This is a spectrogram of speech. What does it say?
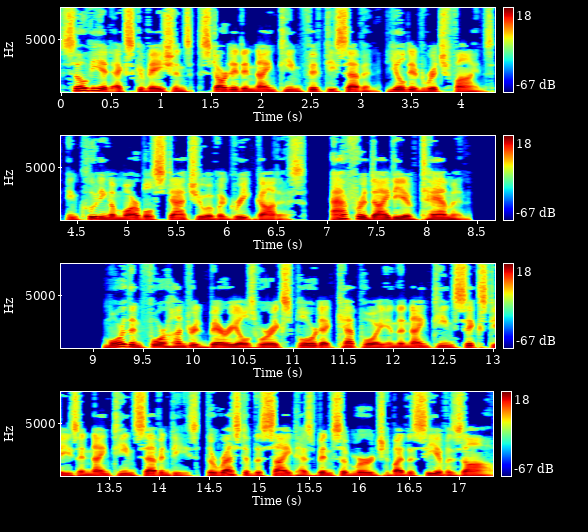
Soviet excavations, started in 1957, yielded rich finds, including a marble statue of a Greek goddess, Aphrodite of Taman. More than 400 burials were explored at Kepoi in the 1960s and 1970s, the rest of the site has been submerged by the Sea of Azov.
